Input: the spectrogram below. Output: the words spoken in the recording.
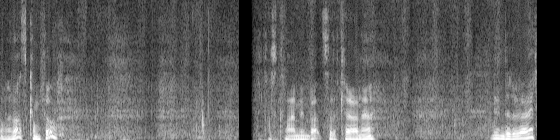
Oh, where that's come from. Just climbing back to the car now. The end of the ride.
